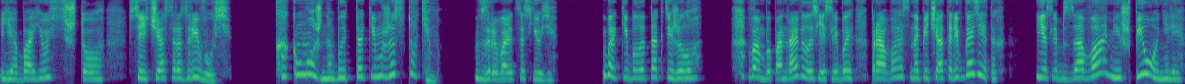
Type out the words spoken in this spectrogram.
Я боюсь, что сейчас разревусь. Как можно быть таким жестоким? Взрывается Сьюзи. Бекки было так тяжело. Вам бы понравилось, если бы про вас напечатали в газетах, если б за вами шпионили.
